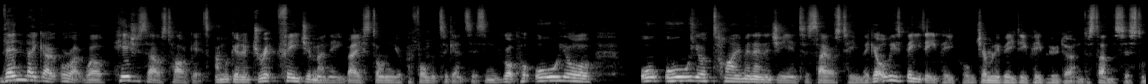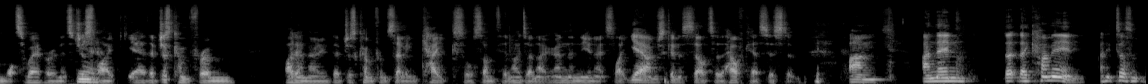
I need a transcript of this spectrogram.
then they go, all right, well, here's your sales targets, and we're going to drip feed your money based on your performance against this, and you've got to put all your all, all your time and energy into sales team. They get all these BD people, generally BD people who don't understand the system whatsoever, and it's just Yeah. like, yeah, they've just come from. I don't know. They've just come from selling cakes or something. I don't know. And then you know, it's like, yeah, I'm just going to sell to the healthcare system. Um, and then that they come in and it doesn't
